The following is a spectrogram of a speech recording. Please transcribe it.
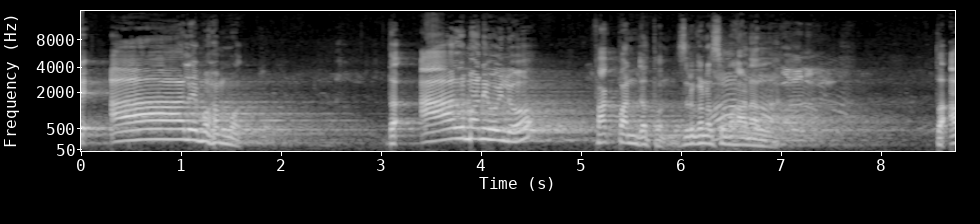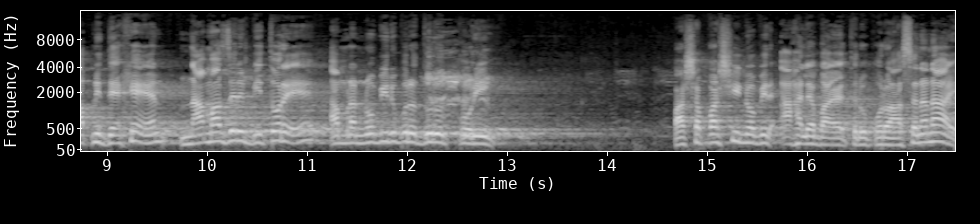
এ আলে মোহাম্মদ। তা আল মানে হইল ফাঁক পাঞ্জাতন যেরকম সুবহান আল্লাহ তো আপনি দেখেন নামাজের ভিতরে আমরা নবীর উপরে দূরত পড়ি। পাশাপাশি নবীর আহলে বায়াতের উপরও আছে না নাই?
